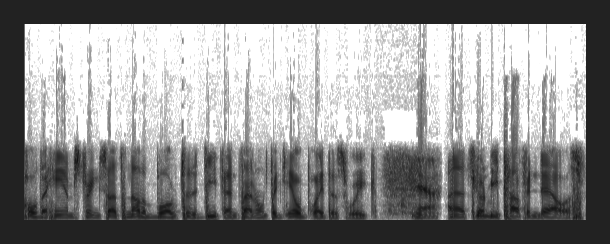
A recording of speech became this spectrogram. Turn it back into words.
pulled a hamstring, so that's another blow to the defense. I don't think he'll play this week. Yeah. Uh, it's going to be tough in Dallas.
